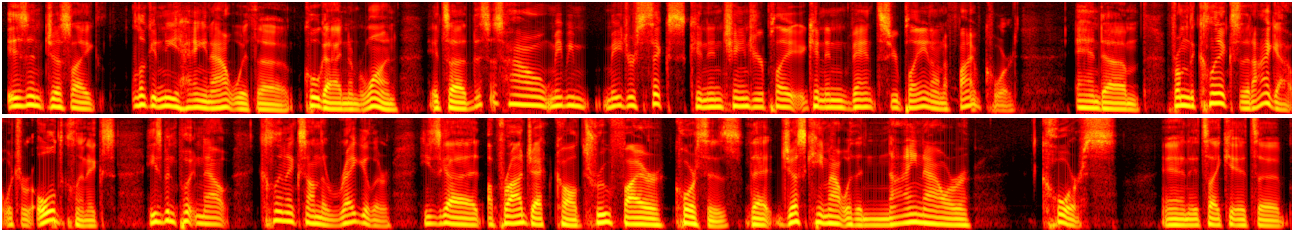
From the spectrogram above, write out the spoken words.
isn't just like look at me hanging out with a cool guy number one it's a this is how maybe major six can in change your play can advance your playing on a five chord. And um, from the clinics that i got which were old clinics he's been putting out clinics on the regular. He's got a project called TrueFire courses that just came out with a nine hour course. And it's like it's a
